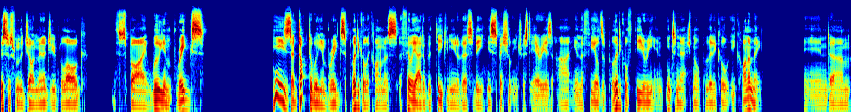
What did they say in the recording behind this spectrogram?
this was from the John Menadue blog. This is by William Briggs. He's a Dr. William Briggs, political economist affiliated with Deakin University. His special interest areas are in the fields of political theory and international political economy. And um,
